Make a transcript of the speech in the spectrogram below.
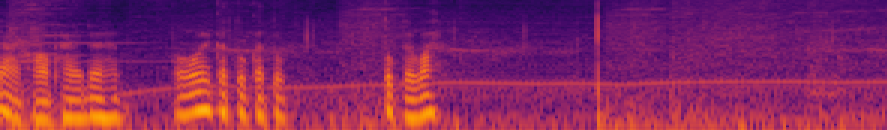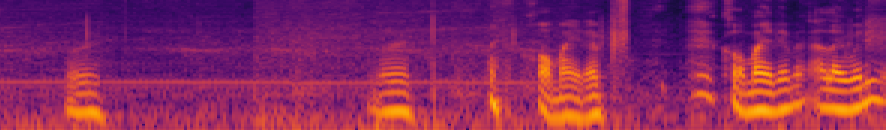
กาดขออภัยด้วยครับ โอ้ย กระตุกกระตุกตุกเลยวะเฮ้ยเฮ้ย ขอใหม่ได้ไหมขอใหม่ได้ไหมอะไรวะเนี่ย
